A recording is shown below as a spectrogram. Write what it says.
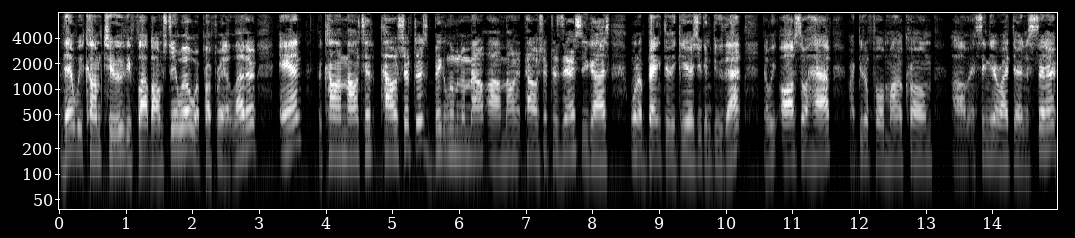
Then we come to the flat bottom steering wheel with perforated leather and the column mounted paddle shifters, big aluminum mount, uh, mounted paddle shifters there. So you guys want to bang through the gears, you can do that. Now we also have our beautiful monochrome um, insignia right there in the center.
